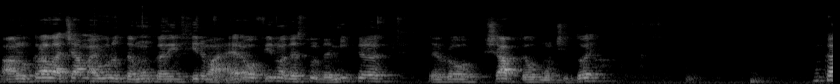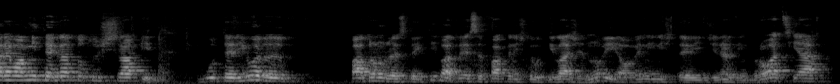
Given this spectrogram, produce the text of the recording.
am lucrat la cea mai urâtă muncă din firma aia. Era o firmă destul de mică, de vreo șapte-opt muncitori, în care m-am integrat totuși rapid. Ulterior, patronul respectiv a trebuit să facă niște utilaje noi, au venit niște ingineri din Croația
